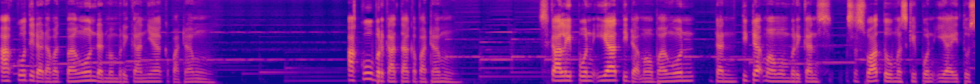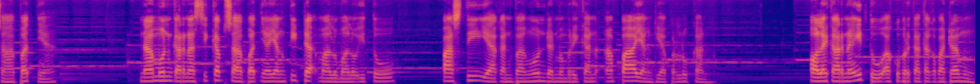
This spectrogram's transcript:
Aku tidak dapat bangun dan memberikannya kepadamu. Aku berkata kepadamu, Sekalipun ia tidak mau bangun dan tidak mau memberikan sesuatu meskipun ia itu sahabatnya, namun karena sikap sahabatnya yang tidak malu-malu itu, pasti ia akan bangun dan memberikan apa yang dia perlukan. Oleh karena itu, aku berkata kepadamu,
